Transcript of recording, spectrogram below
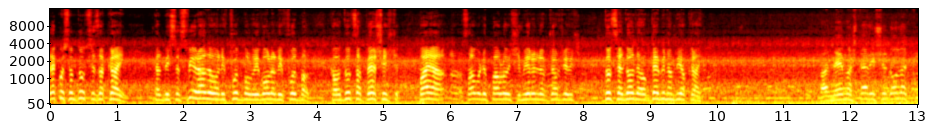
rekao sam Duci za kraj, kad bi se svi radovali futbolu i voleli futbol, kao Duca Pešić, Paja, Slavoljub Pavlović i Miroljub Đorđević, Duca je dodao, gde bi nam bio kraj? Pa nema šta više dodati.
